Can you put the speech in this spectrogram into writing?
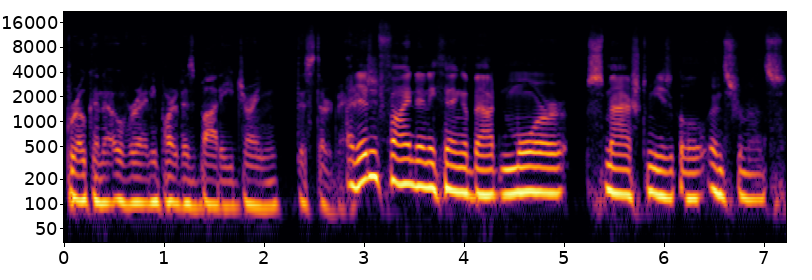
broken over any part of his body during this third marriage? I didn't find anything about more smashed musical instruments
